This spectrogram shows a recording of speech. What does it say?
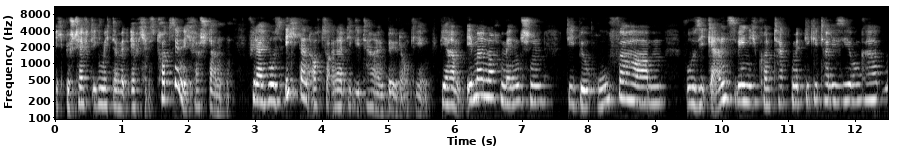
ich beschäftige mich damit, ich habe es trotzdem nicht verstanden. Vielleicht muss ich dann auch zu einer digitalen Bildung gehen. Wir haben immer noch Menschen, die Berufe haben, wo sie ganz wenig Kontakt mit Digitalisierung haben.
